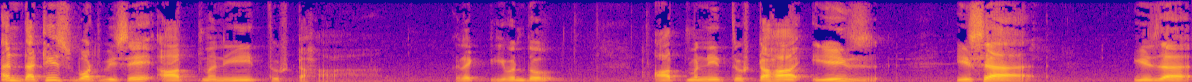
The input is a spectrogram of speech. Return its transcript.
and that is what we say, Atmani Tushtaha. Correct? Even though Atmani Tushtaha is is a is a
